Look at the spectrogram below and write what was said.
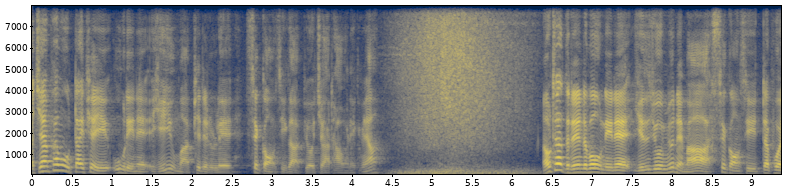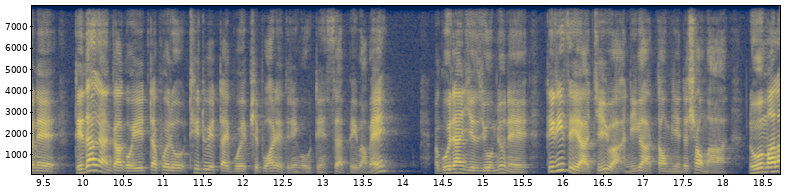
အကြံဖက်မှုတိုက်ဖျက်ရေးဥပဒေနဲ့အရေးယူမှာဖြစ်တယ်လို့လည်းစစ်ကောင်စီကပြောကြားထားပါတယ်ခင်ဗျာ။ နောက်ထပ်သတင်းတစ်ပုဒ်အနေနဲ့ရေစကြိုမြို့နယ်မှာစစ်ကောင်စီတပ်ဖွဲ့နဲ့ဒေသခံကာကွယ်ရေးတပ်ဖွဲ့တို့ထိတွေ့တိုက်ပွဲဖြစ်ပွားတဲ့သတင်းကိုတင်ဆက်ပေးပါမယ်။မကွေးတိုင်းရေစကြိုမြို့နယ်တီတီစရာကျေးရွာအနီးကတောင်ပြင်တစ်လျှောက်မှာနိုဝင်ဘာလ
